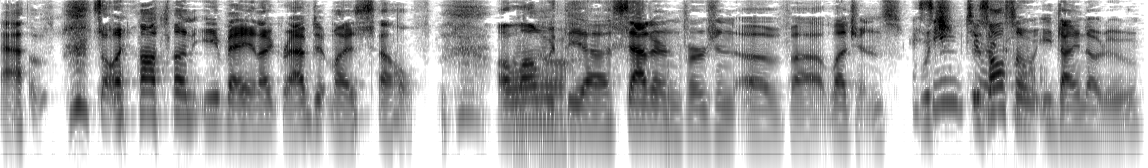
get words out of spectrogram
have. So I hopped on eBay and I grabbed it myself, along Oh, no. with the uh, Saturn version of uh, Legends, I which seem to is also recall- Idainaru. Didn't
